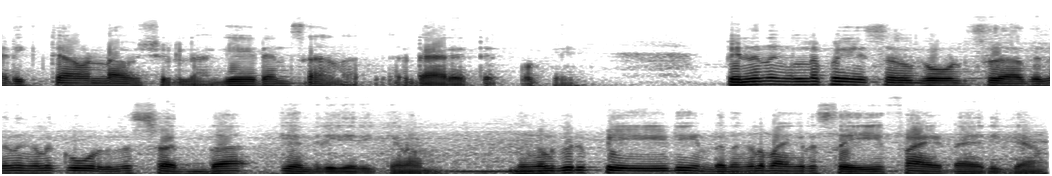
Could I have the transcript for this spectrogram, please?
അഡിക്റ്റ് ആവേണ്ട ആവശ്യമില്ല. ഗൈഡൻസ് ആണ് ഡയറക്റ്റ് ഓക്കെ പിന്നെ നിങ്ങളുടെ പേഴ്സണൽ ഗോൾസ് അതിൽ നിങ്ങൾ കൂടുതൽ ശ്രദ്ധ കേന്ദ്രീകരിക്കണം. നിങ്ങൾക്കൊരു പേടിയുണ്ട്. നിങ്ങൾ ഭയങ്കര സേഫ് ആയിട്ടായിരിക്കാം.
